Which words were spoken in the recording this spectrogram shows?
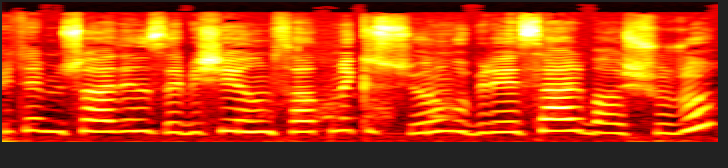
Bir de müsaadenizle bir şey anımsatmak istiyorum. Bu bireysel başvuru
